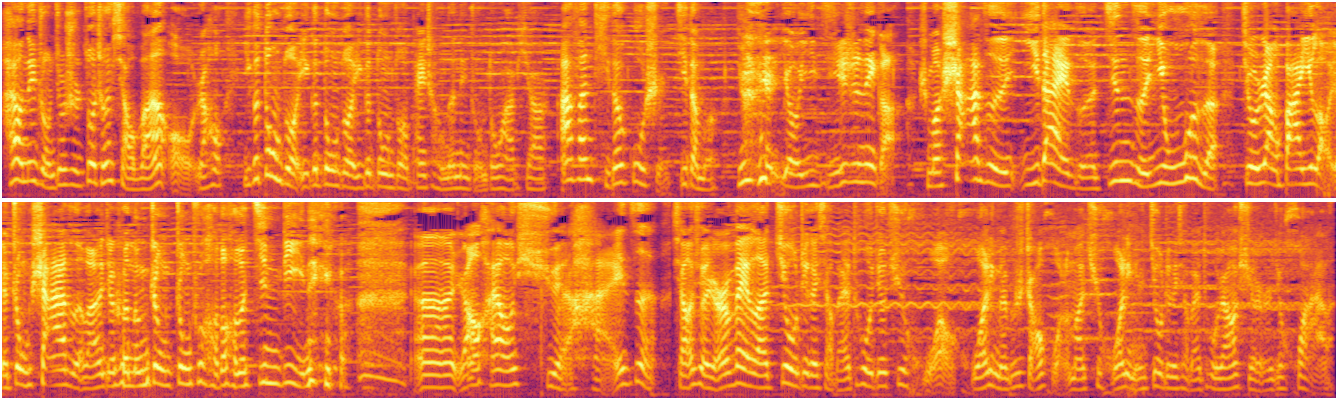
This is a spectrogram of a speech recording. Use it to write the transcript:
还有那种就是做成小玩偶，然后一个动作一个动作一个动作拍成的那种动画片，《阿凡提的故事》记得吗？就是有一集是那个什么沙子一袋子，金子一屋子，就让八一老爷种沙子，完了就说能种种出好多好多金币那个，呃，然后还有雪孩子，小雪人为了救这个小白兔，就去火火里面不是着火了吗？去火里面救这个小白兔，然后雪人就化了。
